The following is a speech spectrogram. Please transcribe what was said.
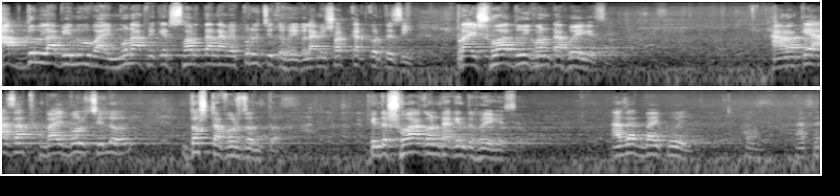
আবদুল্লাহ বিন উবাই মুনাফিকের সর্দার নামে পরিচিত হয়ে গেল। আমি শর্টকাট করতেছি। প্রায় সোয়া দুই ঘণ্টা হয়ে গেছে। আমাকে আজাদ ভাই বলছিল দশটা পর্যন্ত। কিন্তু সোয়া ঘণ্টা কিন্তু হয়ে গেছে। আজাদ ভাই কই? আছে।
